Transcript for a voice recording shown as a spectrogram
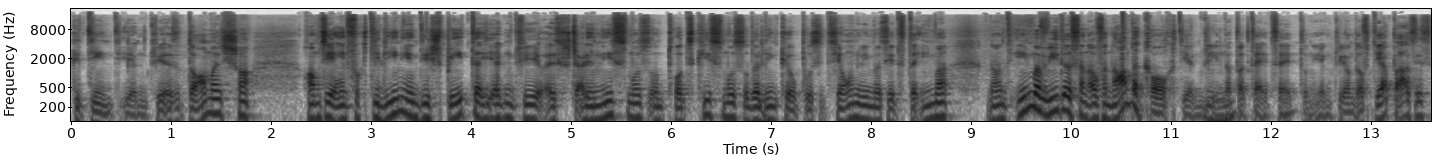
gedient irgendwie. Also damals schon haben sie einfach die Linien, die später irgendwie als Stalinismus und Trotzkismus oder linke Opposition, wie man es jetzt da immer genannt, immer wieder sind aufeinandergekracht irgendwie mhm. in der mhm. Parteizeitung irgendwie. Und auf der Basis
